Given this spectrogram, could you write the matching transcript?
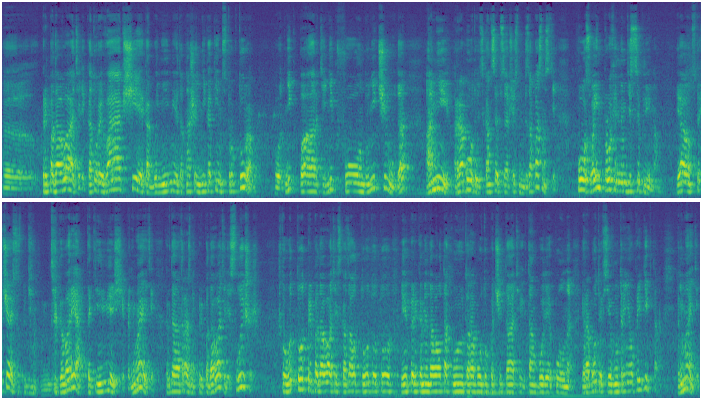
Э, преподаватели, которые вообще как бы не имеют отношения ни к каким структурам, вот, ни к партии, ни к фонду, ни к чему, да, они работают с концепцией общественной безопасности по своим профильным дисциплинам. Я вот встречаюсь со студентами, где говорят такие вещи, понимаете? Когда от разных преподавателей слышишь, что вот тот преподаватель сказал то-то, то, и порекомендовал такую-то работу почитать, и там более полно, и работы все внутреннего предиктора. Понимаете?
